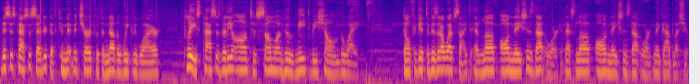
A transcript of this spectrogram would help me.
This is Pastor Cedrick of Commitment Church with another weekly wire. Please pass this video on to someone who need to be shown the way. Don't forget to visit our website at loveallnations.org. That's loveallnations.org. May God bless you.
